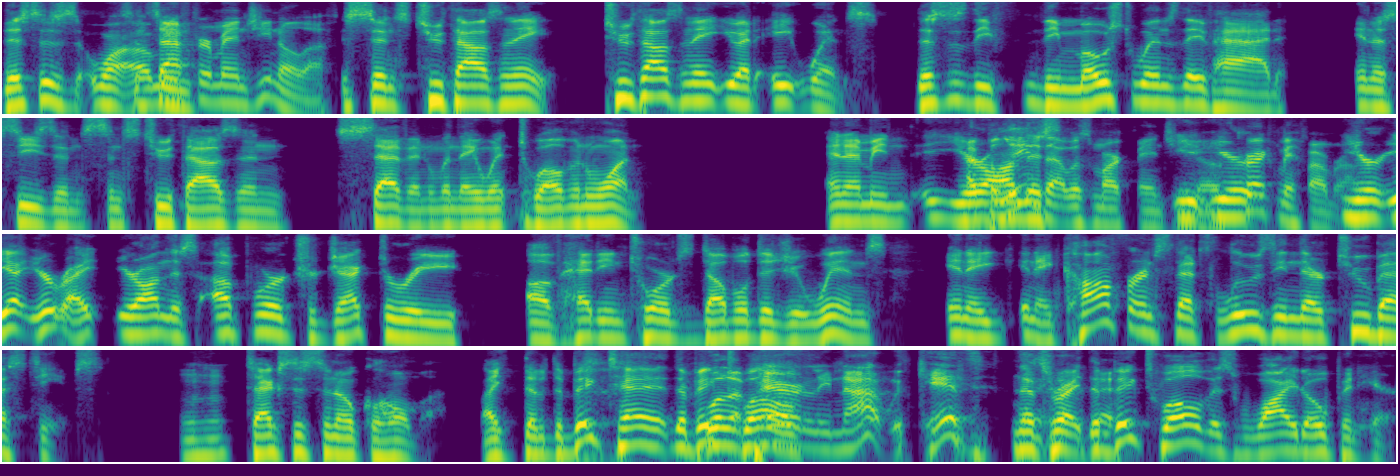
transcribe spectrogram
this is well, Since I mean, after Mangino left. since 2008. 2008, you had eight wins. This is the the most wins they've had in a season since 2007 when they went 12 and one. And I mean, you're I on this. that was Mark Mangino. you're- Correct me if I'm wrong. You're yeah, you're right. You're on this upward trajectory of heading towards double digit wins in a in a conference that's losing their two best teams, Mhm. Texas and Oklahoma. Like the, the Big Ten, the Big well, 12. apparently not with Kansas. That's right. The Big 12 is wide open here.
